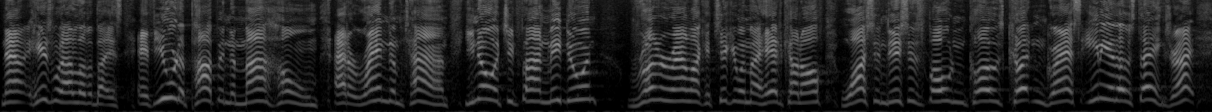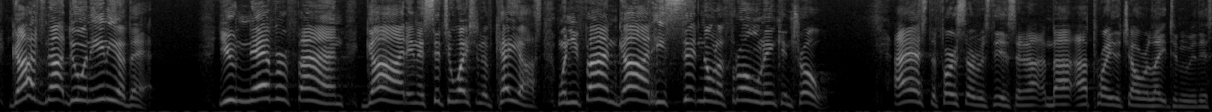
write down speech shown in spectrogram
Now, here's what I love about this. If you were to pop into my home at a random time, you know what you'd find me doing? Running around like a chicken with my head cut off, washing dishes, folding clothes, cutting grass, any of those things, right? God's not doing any of that. You never find God in a situation of chaos. When you find God, He's sitting on a throne in control. I asked the first service this, and I, I pray that y'all relate to me with this.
